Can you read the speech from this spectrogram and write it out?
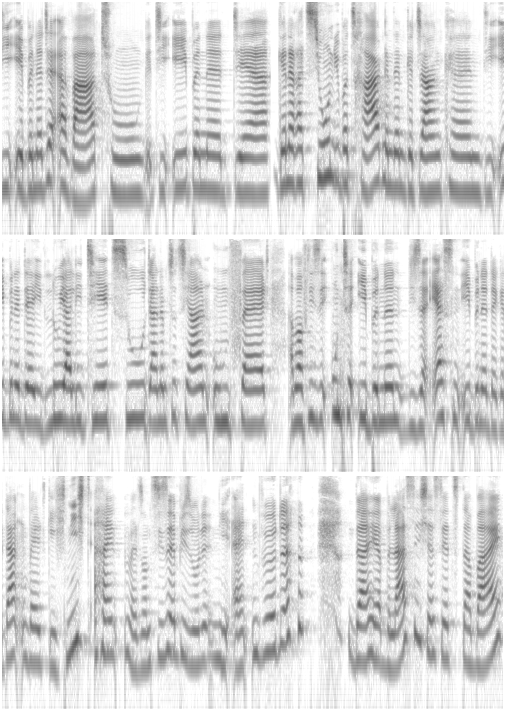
die Ebene der Erwartung, die Ebene der Generation übertragenden Gedanken, die Ebene der Loyalität zu deinem sozialen Umfeld. Aber auf diese Unterebenen, dieser ersten Ebene der Gedankenwelt gehe ich nicht ein, weil sonst diese Episode nie enden würde. Daher belasse ich es jetzt dabei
